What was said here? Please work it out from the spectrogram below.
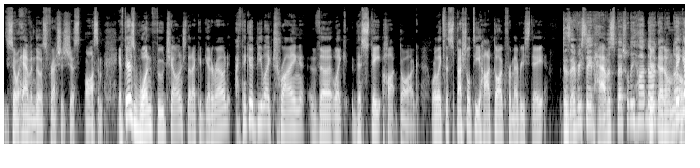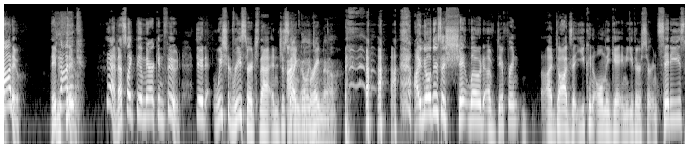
so having those fresh is just awesome. If there's one food challenge that I could get around, I think it would be like trying the like the state hot dog or like the specialty hot dog from every state. Does every state have a specialty hot They're- dog? I don't know. They got to. They've You got to. Yeah, that's like the American food. Dude, we should research that and just I'm like a break. to now. I know there's a shitload of different uh, dogs that you can only get in either certain cities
